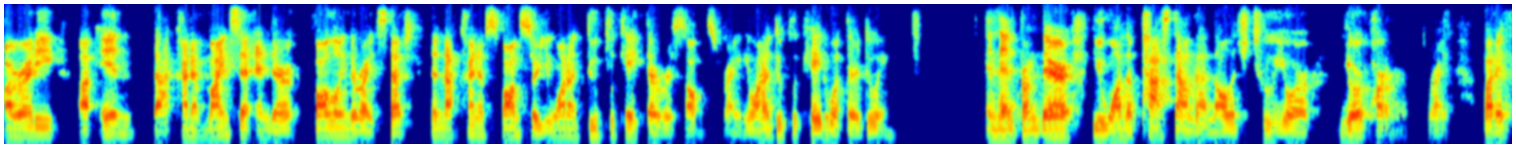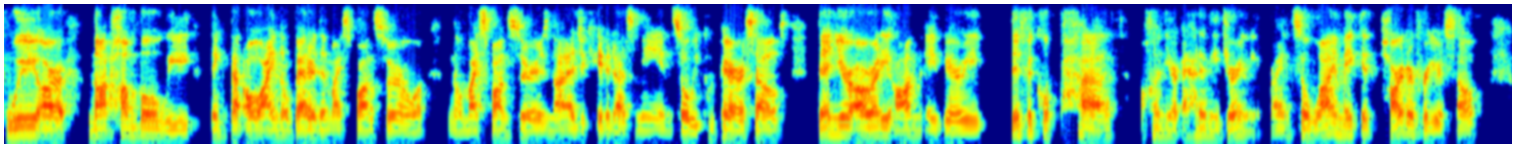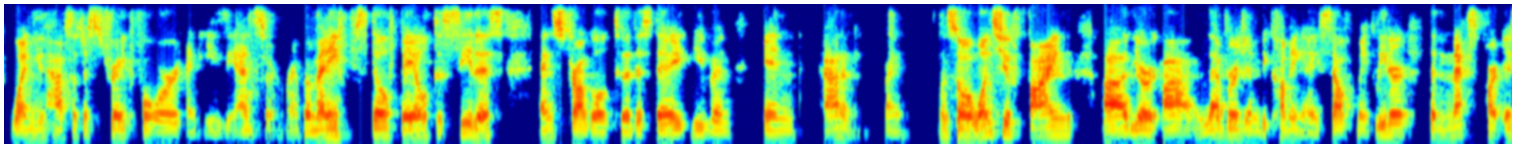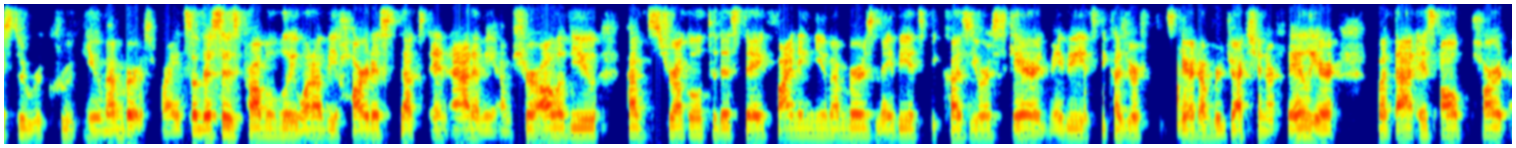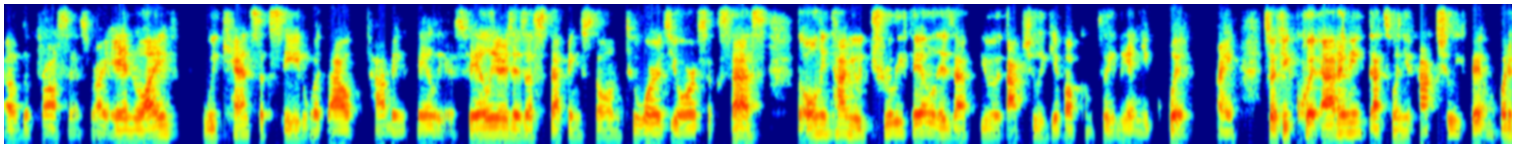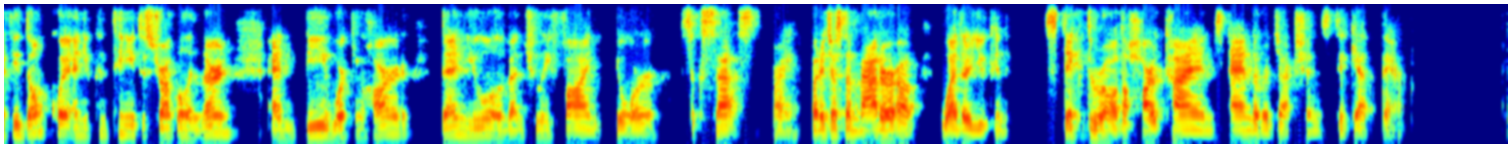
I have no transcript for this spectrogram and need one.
already uh, in that kind of mindset and they're following the right steps, then that kind of sponsor, you want to duplicate their results, right? You want to duplicate what they're doing. And then from there, you want to pass down that knowledge to your your partner, right? But if we are not humble, we think that, oh, I know better than my sponsor, or you know, my sponsor is not educated as me, and so we compare ourselves, then you're already on a very difficult path on your Atomy journey, right? So why make it harder for yourself when you have such a straightforward and easy answer, right? But many still fail to see this and struggle to this day, even in Atomy, right? And so once you find uh, your uh, leverage in becoming a self-made leader, the next part is to recruit new members, right? So this is probably one of the hardest steps in Atomy. I'm sure all of you have struggled to this day finding new members. Maybe it's because you're scared. Maybe it's because you're scared of rejection or failure, but that is all part of the process, right? In life, we can't succeed without having failures. Failures is a stepping stone towards your success. The only time you truly fail is if you actually give up completely and you quit, right? So if you quit Atomy, that's when you actually fail. But if you don't quit and you continue to struggle and learn and be working hard, then you will eventually find your success, right? But it's just a matter of whether you can stick through all the hard times and the rejections to get there.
